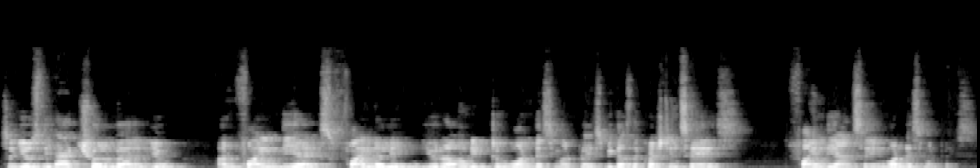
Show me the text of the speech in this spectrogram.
So use the actual value and find the x. Finally, you round it to one decimal place because the question says find the answer in one decimal place.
